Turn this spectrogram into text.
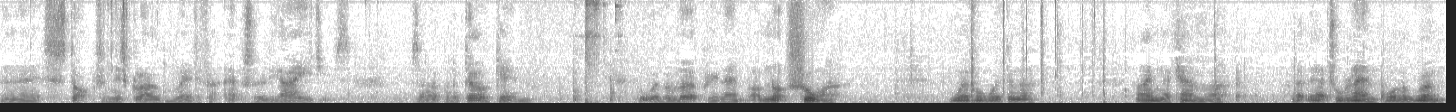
and then it stopped, and this glowed red for absolutely ages. So I'm going to go again, but with a mercury lamp, but I'm not sure whether we're going to aim the camera at the actual lamp or the room.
